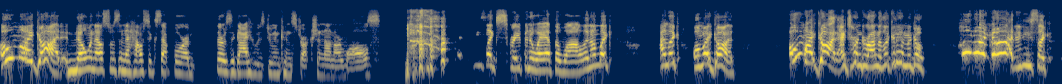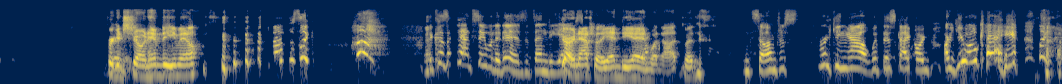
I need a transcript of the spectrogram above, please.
oh my god! And no one else was in the house except for there was a guy who was doing construction on our walls. He's like scraping away at the wall and I'm like, I'm like, oh my god, oh my god! I turned around and look at him and go, oh my god! And he's like. Freaking showing him the email. I'm just like, huh. because I can't say what it is. It's NDA. Sure, naturally NDA and whatnot, but and so I'm just freaking out with this guy going, "Are you okay?" Like, at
